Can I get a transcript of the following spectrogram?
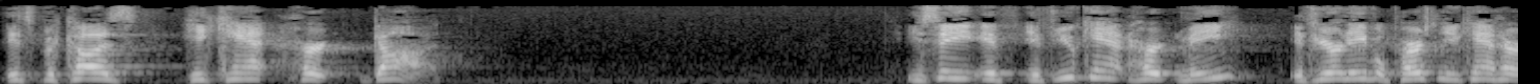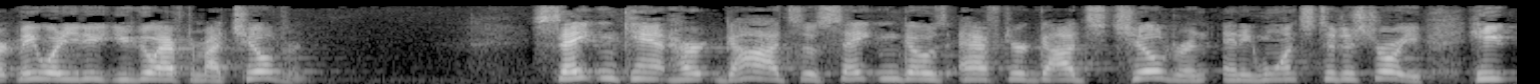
It's because he can't hurt God. You see, if, if you can't hurt me, if you're an evil person, you can't hurt me, what do you do? You go after my children. Satan can't hurt God, so Satan goes after God's children and he wants to destroy you. He,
